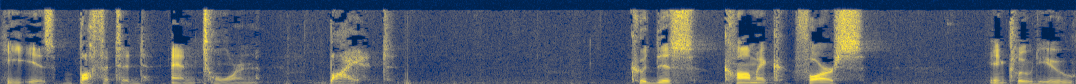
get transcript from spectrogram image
He is buffeted and torn by it. Could this comic farce include you?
